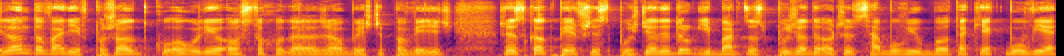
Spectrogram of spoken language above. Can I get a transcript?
lądowanie w porządku, ogólnie o Stochu należałoby jeszcze powiedzieć, że skok pierwszy spóźniony, drugi bardzo spóźniony, o czym sam mówił, bo tak jak mówię,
